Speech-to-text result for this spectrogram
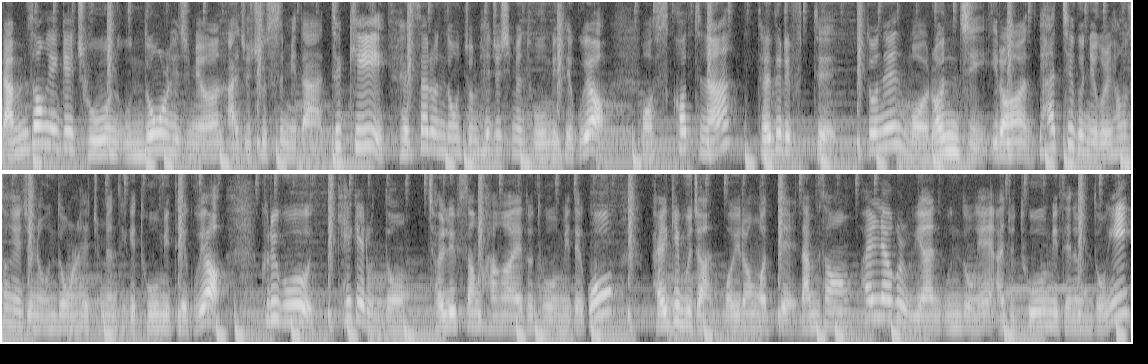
남성에게 좋은 운동을 해주면 아주 좋습니다. 특히 뱃살 운동 좀 해주시면 도움이 되고요. 뭐 스쿼트나 데드리프트 또는 뭐 런지 이런 하체 근육을 형성해주는 운동을 해주면 되게 도움이 되고요. 그리고 케겔 운동, 전립선 강화에도 도움이 되고 발기부전 뭐 이런 것들 남성 활력을 위한 운동에 아주 도움이 되는 운동이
